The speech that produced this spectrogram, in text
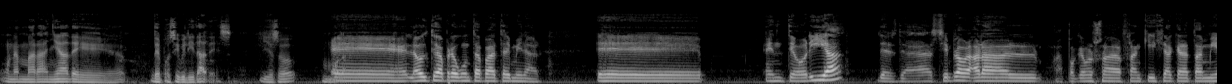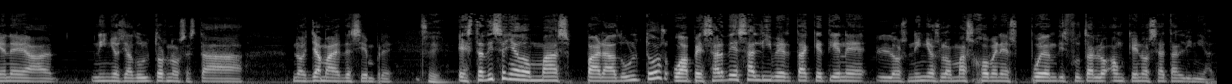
una maraña de, de posibilidades. Y eso. Eh, la última pregunta para terminar. Eh, en teoría, desde a- siempre ahora el, Pokémon es una franquicia que ahora también eh, a niños y adultos nos está nos llama desde siempre. Sí. ¿Está diseñado más para adultos o a pesar de esa libertad que tiene los niños, los más jóvenes, pueden disfrutarlo aunque no sea tan lineal?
